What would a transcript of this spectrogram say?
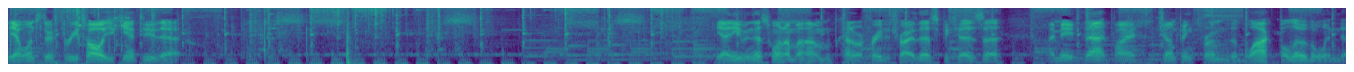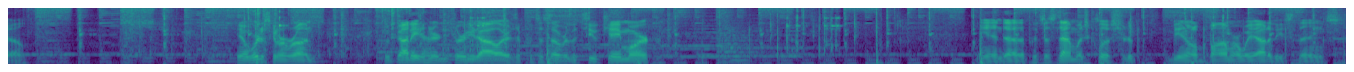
Yeah, once they're three tall, you can't do that. Yeah, and even this one, I'm, I'm kind of afraid to try this because uh, I made that by jumping from the block below the window. You know, we're just going to run. We've got $830. It puts us over the 2K mark. And uh, that puts us that much closer to being able to bomb our way out of these things.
